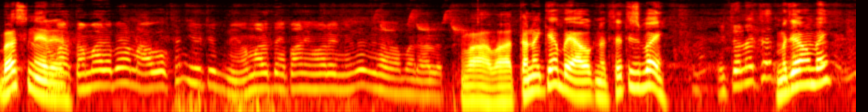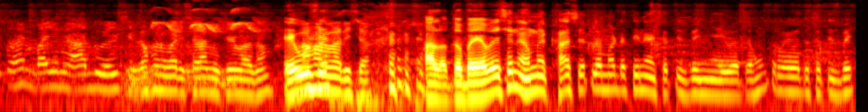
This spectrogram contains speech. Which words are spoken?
બસ ને રે. તમારે- ભાઈ આમ આવક છે ને યુટ્યુબની? અમારે ત્યાં પાણી વરે નથી અમારે હાલત. વાહ વાહ. તને ક્યાં ભાઈ આવક નથી? સતીશભાઈ? મજામાં ભાઈ? એવું છે? હાલો તો ભાઈ હવે છે ને અમે ખાસ એટલા માટે થઈને સતીશભાઈ ને આવ્યા હતા. શું કરવા આવ્યા હતા સતીશભાઈ?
